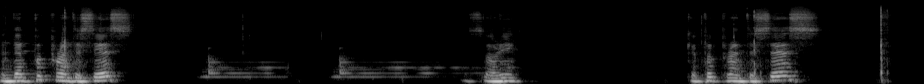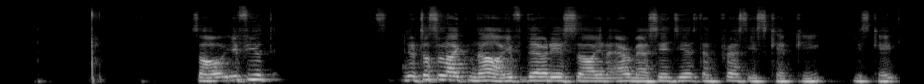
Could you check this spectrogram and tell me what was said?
And then put parentheses. Sorry. Okay, put parentheses. So if you, you know, just like now, if there is uh, you know error messages, then press escape key, escape,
